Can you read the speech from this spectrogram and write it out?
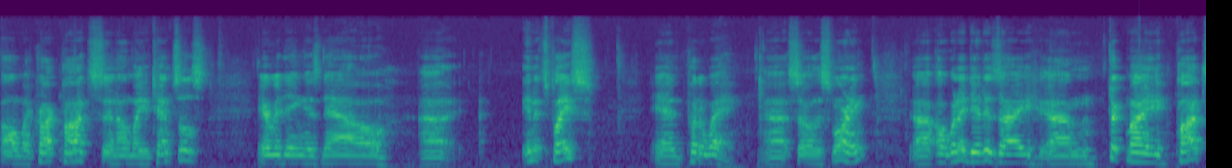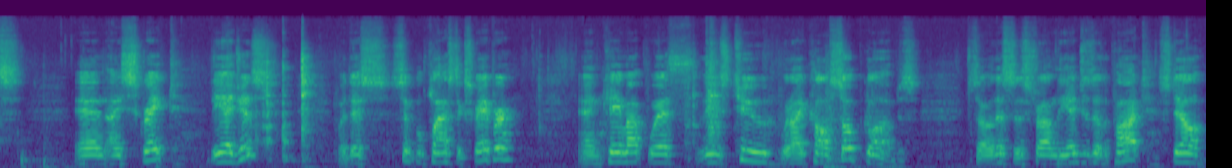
all my crock pots and all my utensils. Everything is now uh, in its place and put away. Uh, so this morning, uh, oh, what I did is I um, took my pots and I scraped the edges with this simple plastic scraper and came up with these two what I call soap globs. So this is from the edges of the pot, still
